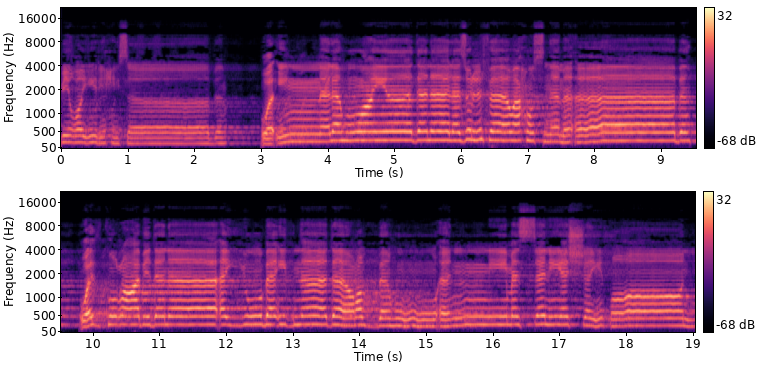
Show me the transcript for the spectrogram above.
بغير حساب. وان له عندنا لزلفى وحسن مآب واذكر عبدنا ايوب اذ نادى ربه اني مسني الشيطان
